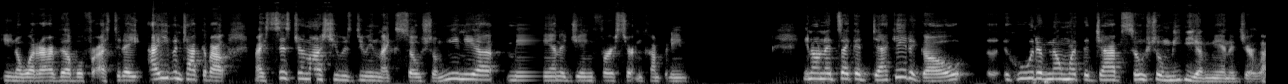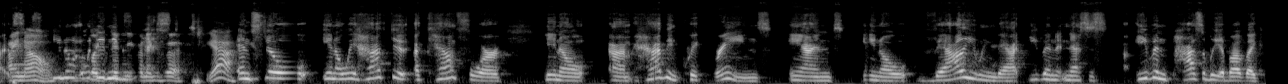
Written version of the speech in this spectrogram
you know what are available for us today i even talk about my sister-in-law she was doing like social media managing for a certain company you know and it's like a decade ago who would have known what the job social media manager was? I know. You know it like, didn't, didn't even exist. exist. Yeah. And so you know we have to account for you know um, having quick brains and you know valuing that even necess- even possibly above like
